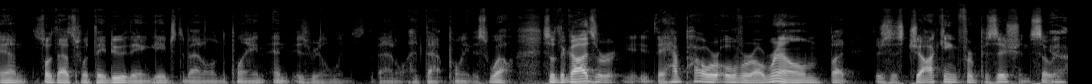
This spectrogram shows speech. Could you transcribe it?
And so that's what they do. They engage the battle on the plain, and Israel wins the battle at that point as well. So the gods are, they have power over a realm, but there's this jockeying for position. So yeah. it,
